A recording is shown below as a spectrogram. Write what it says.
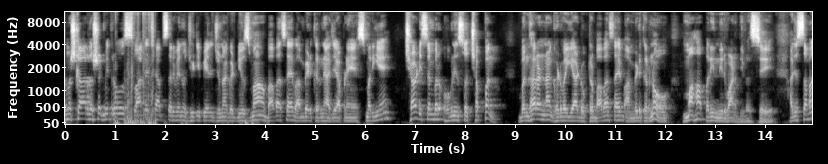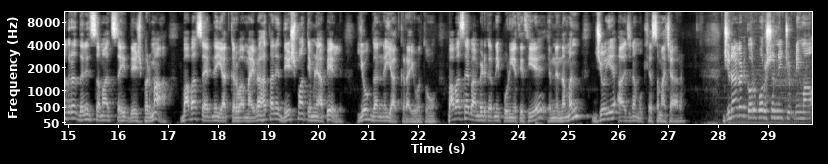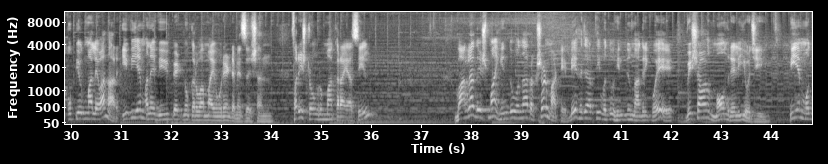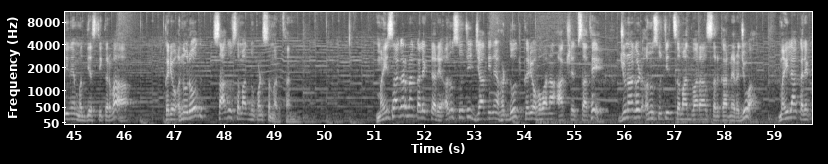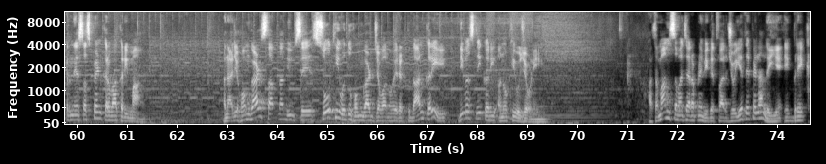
નમસ્કાર દર્શક મિત્રો, સ્વાગત છે આપ સર્વેનું જીટીપીએલ જુનાગઢ ન્યૂઝમાં. બાબા સાહેબ આંબેડકરને આજે આપણે સ્મરીએ. છ ડિસેમ્બર ઓગણીસો છપ્પન બંધારણના ઘડવૈયા ડૉક્ટર બાબા સાહેબ આંબેડકરનો મહાપરિનિર્વાણ દિવસ છે. આજે સમગ્ર દલિત સમાજ સહિત દેશભરમાં બાબા સાહેબને યાદ કરવામાં આવ્યા હતા અને દેશમાં તેમણે આપેલ યોગદાનને યાદ કરાયું હતું. બાબા સાહેબ આંબેડકરની પુણ્યતિથિએ એમને નમન. જોઈએ આજના મુખ્ય સમાચાર. જુનાગઢ કોર્પોરેશનની ચૂંટણીમાં ઉપયોગમાં લેવાનાર ઈવીએમ અને વીવીપેટનું કરવામાં આવ્યું રેન્ડમાઇઝેશન. ફરી સ્ટ્રોંગ કરાયા સીલ. બાંગ્લાદેશમાં હિન્દુઓના રક્ષણ માટે બે હજારથી વધુ હિન્દુ નાગરિકોએ વિશાળ મૌન રેલી યોજી. પીએમ મોદીને મધ્યસ્થી કરવા કર્યો અનુરોધ, સાધુ સમાજનું પણ સમર્થન. મહીસાગરના કલેક્ટરે અનુસૂચિત જાતિને હડધૂત કર્યો હોવાના આક્ષેપ સાથે જુનાગઢ અનુસૂચિત સમાજ દ્વારા સરકારને રજૂઆત, મહિલા કલેક્ટરને સસ્પેન્ડ કરવા કરી માંગ. અને આજે હોમગાર્ડ સ્થાપના દિવસે સોથી વધુ હોમગાર્ડ જવાનોએ રક્તદાન કરી દિવસની કરી અનોખી ઉજવણી. આ તમામ સમાચાર આપણે વિગતવાર જોઈએ તે પહેલાં લઈએ એક બ્રેક.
